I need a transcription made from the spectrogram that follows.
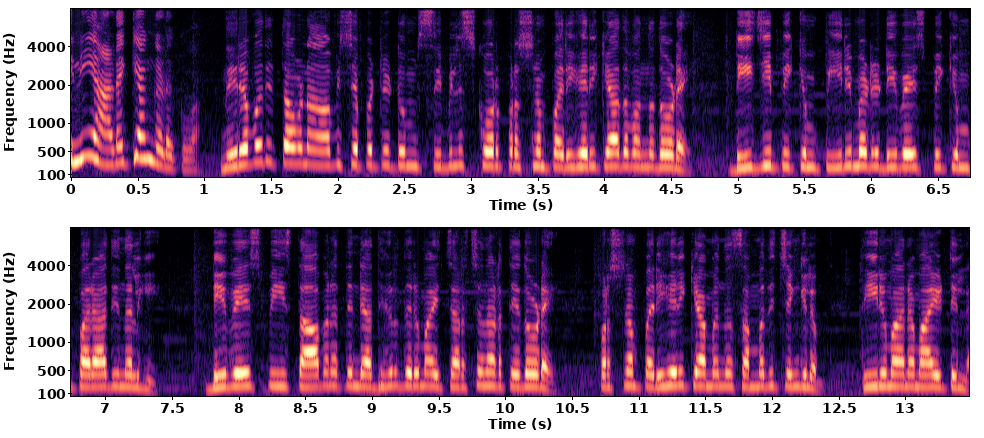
ഇനി അടയ്ക്കാൻ കിടക്കുക. നിരവധി തവണ ആവശ്യപ്പെട്ടിട്ടും സിബിൽ സ്കോർ പ്രശ്നം പരിഹരിക്കാതെ വന്നതോടെ ഡി ജി പിക്കും പീരുമേട് ഡിവൈഎസ്പിക്കും പരാതി നൽകി. ഡിവൈഎസ്പി സ്ഥാപനത്തിന്റെ അധികൃതരുമായി ചർച്ച നടത്തിയതോടെ പ്രശ്നം പരിഹരിക്കാമെന്ന് സമ്മതിച്ചെങ്കിലും തീരുമാനമായിട്ടില്ല.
